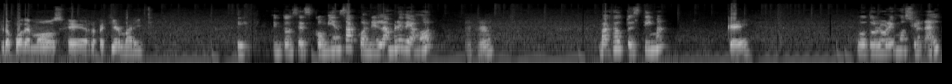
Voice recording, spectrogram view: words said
¿Lo podemos eh, repetir, Mari? Sí. Entonces comienza con el hambre de amor, baja autoestima, ok o dolor emocional.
